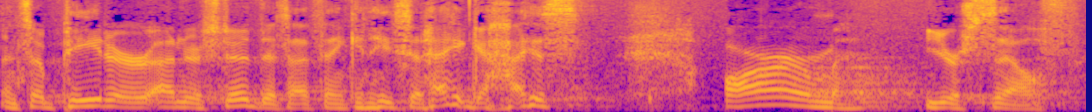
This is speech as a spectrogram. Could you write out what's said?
And so Peter understood this, I think, and he said, Hey, guys, arm yourself.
